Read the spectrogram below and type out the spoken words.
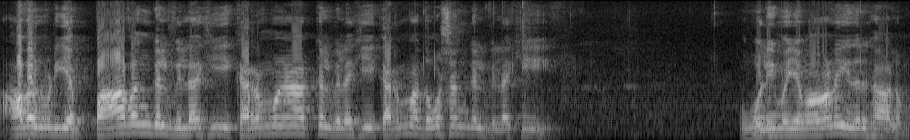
அவர்களுடைய பாவங்கள் விலகி கர்மாக்கள் விலகி கர்ம தோஷங்கள் விலகி ஒளிமயமான எதிர்காலம்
